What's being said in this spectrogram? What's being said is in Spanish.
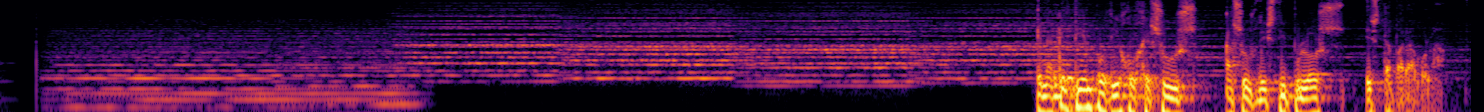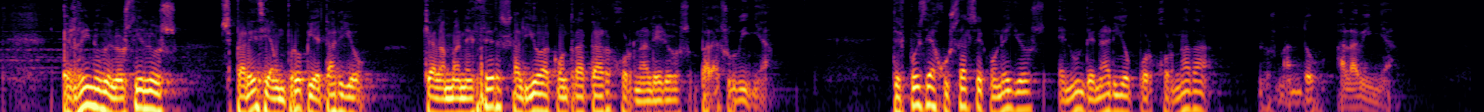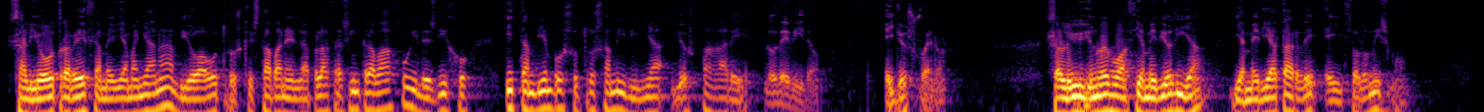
aquel dijo Jesús a sus discípulos esta parábola. El reino de los cielos se parece a un propietario que al amanecer salió a contratar jornaleros para su viña. Después de ajustarse con ellos en un denario por jornada, los mandó a la viña. Salió otra vez a media mañana, vio a otros que estaban en la plaza sin trabajo y les dijo, y también vosotros a mi viña y os pagaré lo debido. Ellos fueron. Salió de nuevo hacia mediodía y a media tarde e hizo lo mismo.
